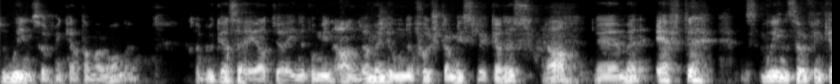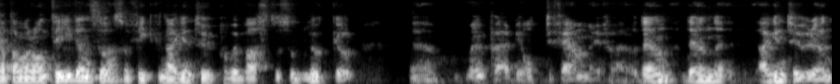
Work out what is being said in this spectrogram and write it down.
windsurfing-katamaraner. Så jag brukar säga att jag är inne på min andra miljon, den första misslyckades. Ja. Eh, men efter windsurfing-katamaran-tiden så, ja. så, fick vi en agentur på Webasto solluckor, eh, ungefär vid 85 ungefär. Och den, den agenturen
